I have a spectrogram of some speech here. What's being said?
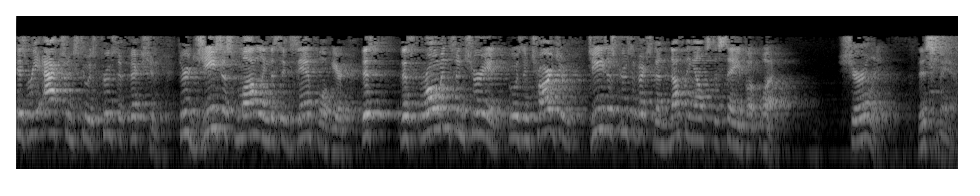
his reactions to his crucifixion, through Jesus modeling this example here, this, this Roman centurion who was in charge of Jesus' crucifixion had nothing else to say but what? Surely this man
